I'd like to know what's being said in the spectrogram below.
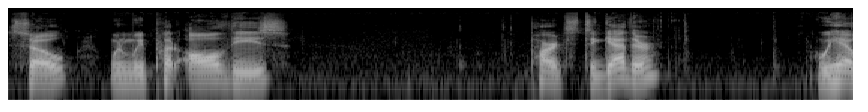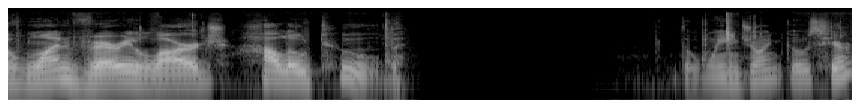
So when we put all these parts together, we have one very large hollow tube. The wing joint goes here.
